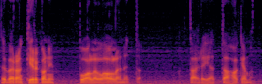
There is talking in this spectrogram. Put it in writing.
sen verran kirkoni puolella olen, että taide jättää hakematta.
